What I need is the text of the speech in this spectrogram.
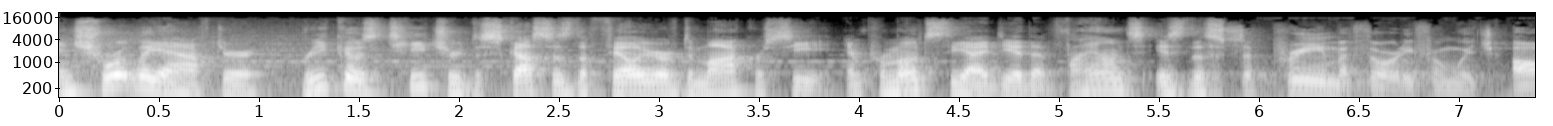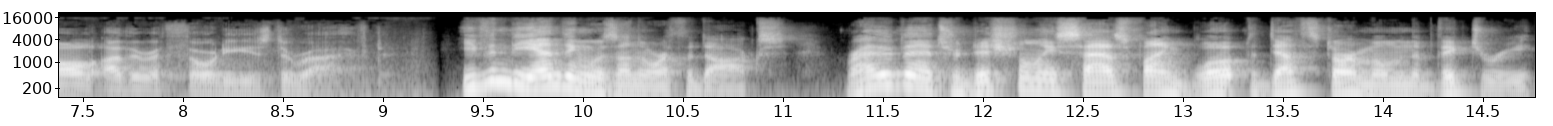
And shortly after, Rico's teacher discusses the failure of democracy and promotes the idea that violence is the supreme authority from which all other authority is derived. Even the ending was unorthodox. Rather than a traditionally satisfying blow up the Death Star moment of victory,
